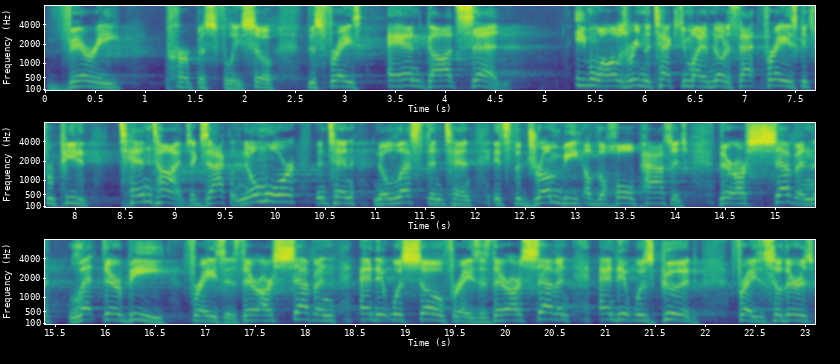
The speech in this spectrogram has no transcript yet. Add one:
very purposefully. So, this phrase, and God said, even while I was reading the text, you might have noticed that phrase gets repeated 10 times, exactly. No more than 10, no less than 10. It's the drumbeat of the whole passage. There are seven let there be phrases. There are seven and it was so phrases. There are seven and it was good phrases. So there is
